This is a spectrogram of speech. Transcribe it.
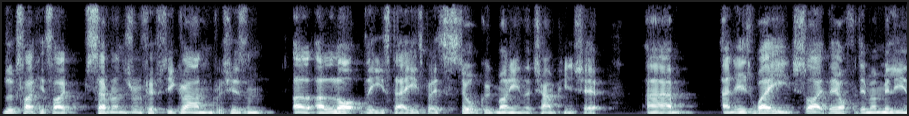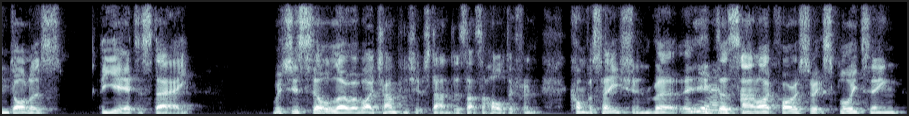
looks like it's like 750 grand, which isn't a, a lot these days, but it's still good money in the championship. Um, and his wage, like they offered him a million dollars a year to stay, which is still lower by championship standards. That's a whole different conversation. But it, yeah. it does sound like Forest are exploiting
